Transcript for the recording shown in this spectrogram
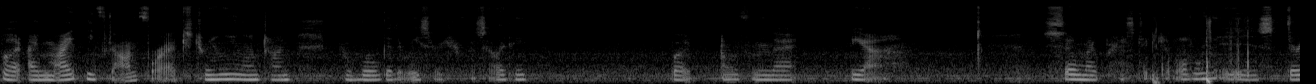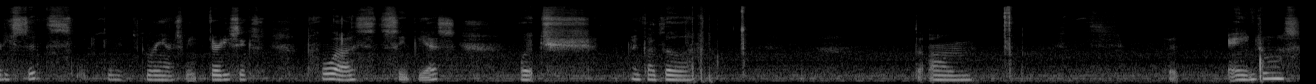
but I might leave it on for an extremely long time. I will get the research facility. But other from that, yeah. So my prestige level is 36, which grants me 36 plus CPS, which I got the the um angels.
